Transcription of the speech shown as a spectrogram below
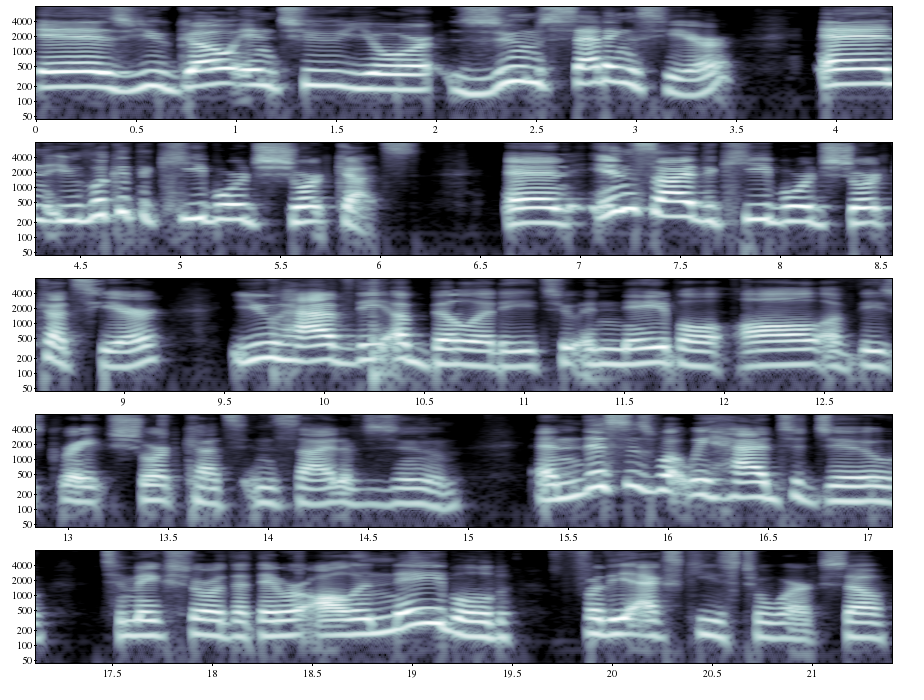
is you go into your Zoom settings here and you look at the keyboard shortcuts. And inside the keyboard shortcuts here, you have the ability to enable all of these great shortcuts inside of Zoom. And this is what we had to do to make sure that they were all enabled for the X keys to work. So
